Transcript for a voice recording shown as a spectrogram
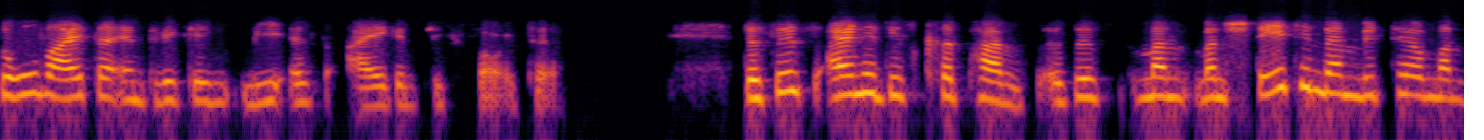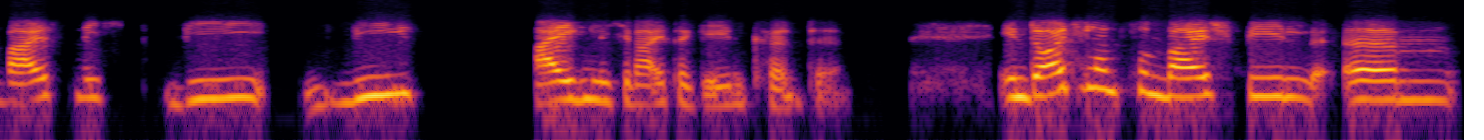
so weiterentwickeln, wie es eigentlich sollte. Das ist eine Diskrepanz. Es ist, man, man steht in der Mitte und man weiß nicht, wie, wie eigentlich weitergehen könnte. In Deutschland zum Beispiel ähm,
